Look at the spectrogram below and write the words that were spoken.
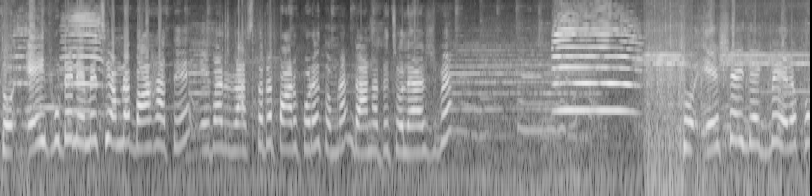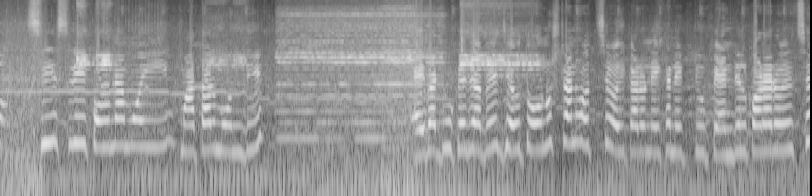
তো এই ফুটে নেমেছি আমরা বাঁ হাতে। এবার রাস্তাটা পার করে তোমরা ডান হাতে চলে আসবে। তো এসেই দেখবে এরকম শ্রী শ্রী করুণাময়ী মাতার মন্দির। এইবার ঢুকে যাবে। যেহেতু অনুষ্ঠান হচ্ছে, ওই কারণে এখানে একটু প্যান্ডেল করা রয়েছে।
